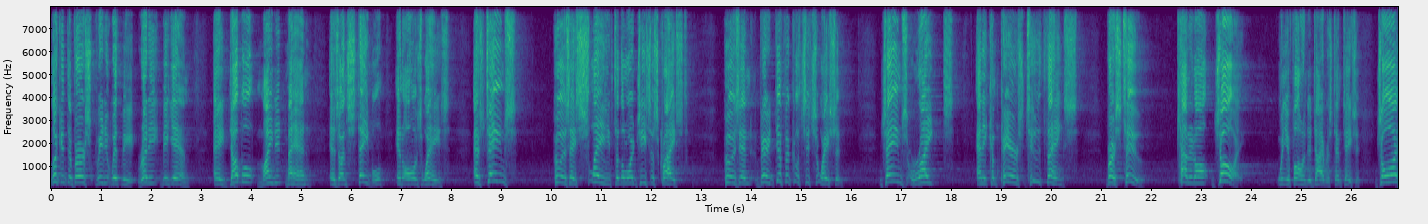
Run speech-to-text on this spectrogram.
Look at the verse, read it with me. Ready, begin. A double minded man is unstable in all his ways. As James, who is a slave to the Lord Jesus Christ, who is in very difficult situation, James writes and he compares two things. Verse 2 Count it all joy when you fall into diverse temptation, joy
